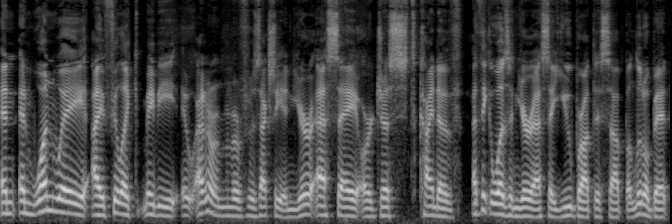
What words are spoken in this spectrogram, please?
And and one way i feel like maybe it, i don't remember if it was actually in your essay or just kind of i think it was in your essay you brought this up a little bit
